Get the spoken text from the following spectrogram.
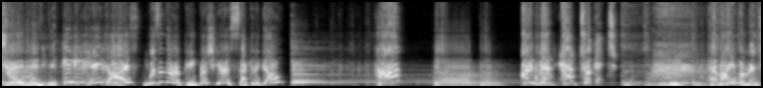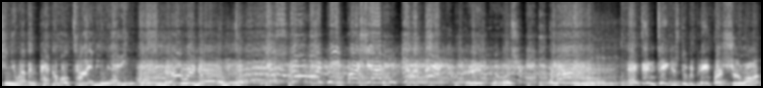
joke. Hey guys, wasn't there a paintbrush here a second ago? Huh? I bet Ed took it. have I ever mentioned you have impeccable timing, Eddy? Here we go. You stole my paintbrush, Ed! Give it back! Paintbrush? Ed didn't take your stupid paintbrush, Sherlock.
